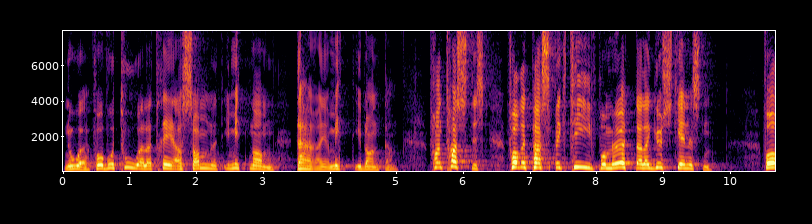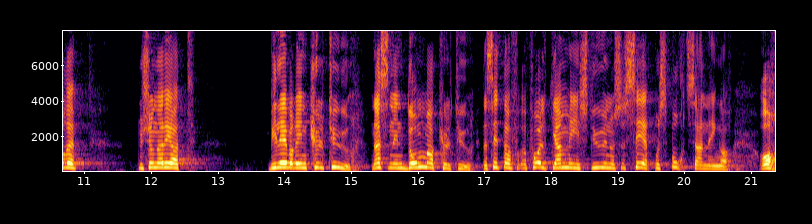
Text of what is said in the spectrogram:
noe. For hvor to eller tre er samlet i mitt navn, der er jeg midt iblant dem. Fantastisk! For et perspektiv på møtet eller gudstjenesten. For eh, du skjønner det at vi lever i en kultur, nesten en dommerkultur. Der sitter folk hjemme i stuen og ser på sportssendinger. Åh,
